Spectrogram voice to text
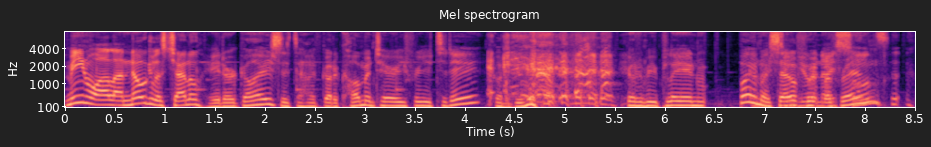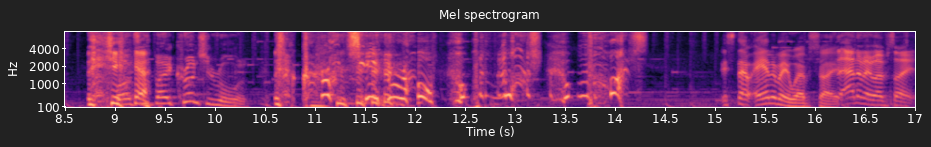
Meanwhile, on Nogla's channel, hey there guys, it's, I've got a commentary for you today. Gonna be, gonna be playing by myself you a with my nice friends. yeah. by Crunchyroll. Crunchyroll. what? What? It's that anime website. The anime website.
